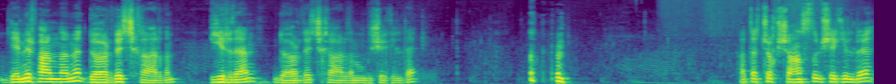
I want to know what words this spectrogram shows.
demir farmlarını dörde çıkardım. Birden dörde çıkardım bu şekilde. Hatta çok şanslı bir şekilde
